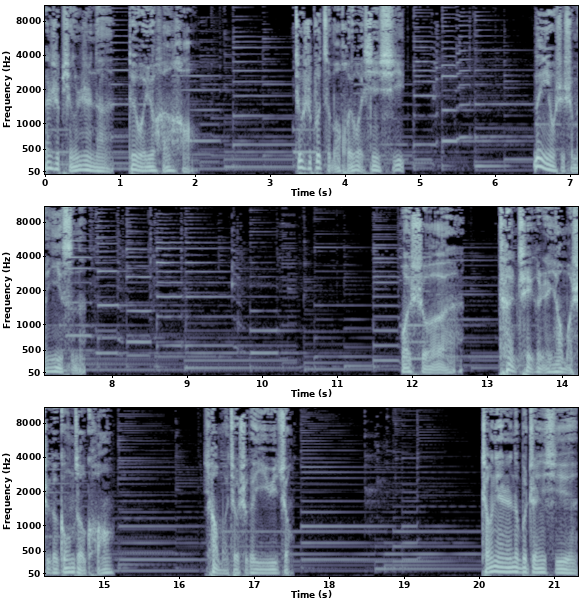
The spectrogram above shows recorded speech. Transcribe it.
但是平日呢，对我又很好，就是不怎么回我信息。那又是什么意思呢？我说，他 这个人要么是个工作狂，要么就是个抑郁症。成年人的不珍惜，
